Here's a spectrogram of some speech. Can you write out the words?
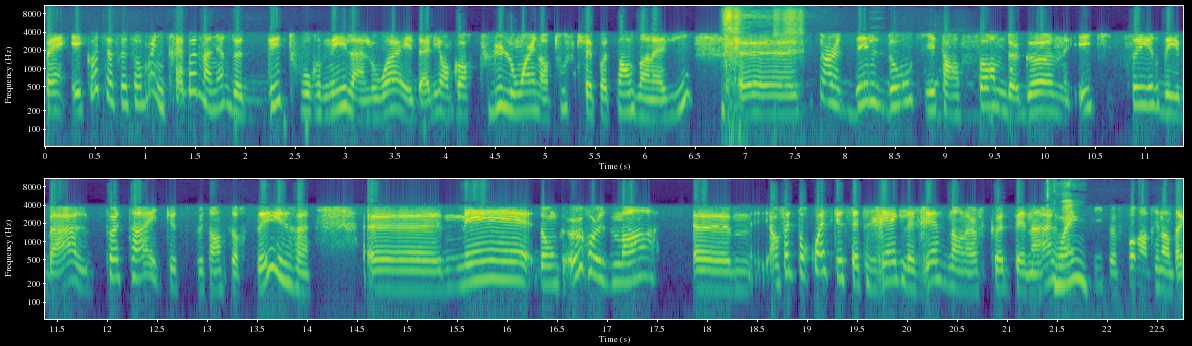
Ben, écoute, ce serait sûrement une très bonne manière de détourner la loi et d'aller encore plus loin dans tout ce qui fait pas de sens dans la vie. Euh, si tu as un dildo qui est en forme de gun et qui tire des balles, peut-être que tu peux t'en sortir. Euh, mais donc, heureusement, euh, en fait, pourquoi est-ce que cette règle reste dans leur code pénal, Oui. même s'ils peuvent pas rentrer dans ta,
